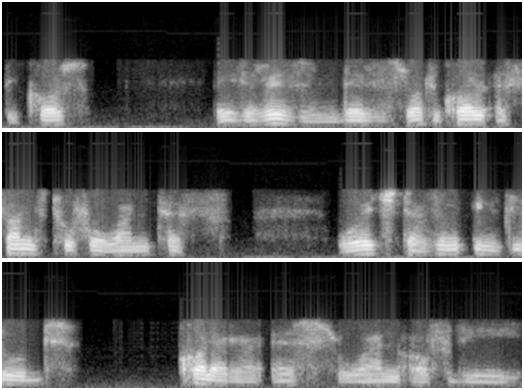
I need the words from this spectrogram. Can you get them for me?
because there's a reason. There's what we call a SANS 241 test, which doesn't include cholera as one of the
